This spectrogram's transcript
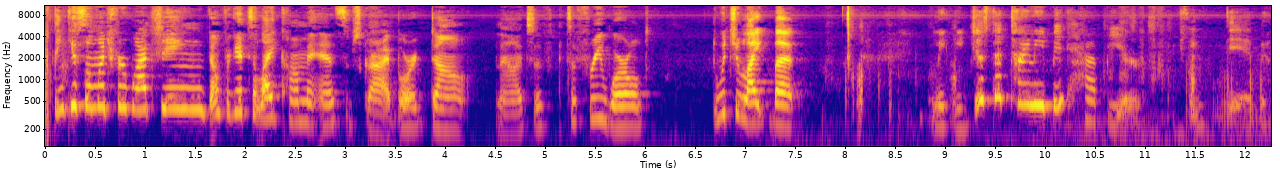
Thank you so much for watching. Don't forget to like comment and subscribe or don't. No it's a it's a free world. Do what you like but make me just a tiny bit happier. If you did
